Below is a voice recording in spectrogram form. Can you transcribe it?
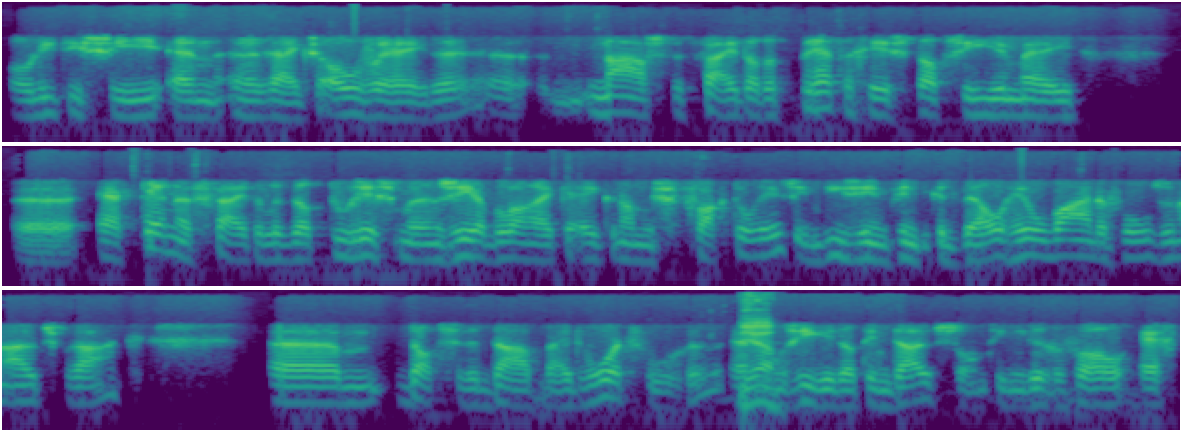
politici en eh, rijksoverheden... eh, naast het feit dat het prettig is dat ze hiermee erkennen feitelijk... dat toerisme een zeer belangrijke economische factor is. In die zin vind ik het wel heel waardevol, zo'n uitspraak. Ehm, dat ze de daad bij het woord voeren. En Ja. dan zie je dat in Duitsland in ieder geval echt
